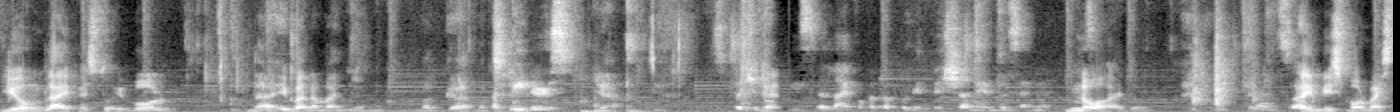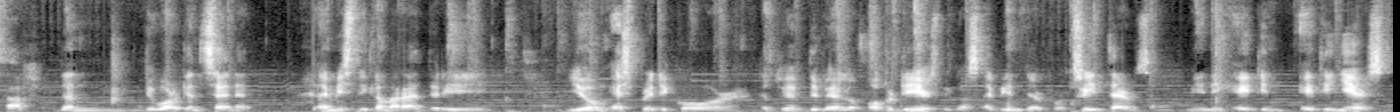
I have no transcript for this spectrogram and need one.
yung life has to evolve na iba naman yung mag, uh, mag leaders, yeah. but you don't miss the life of a politician in the Senate. No. I don't. I, don't. I miss more my staff than the work in the Senate. I miss the camaraderie, yung esprit de corps that we have developed over the years because I've been there for three terms, ano, meaning 18, 18 years.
